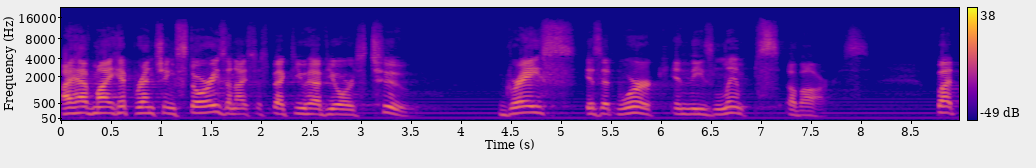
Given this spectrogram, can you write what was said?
I have my hip wrenching stories, and I suspect you have yours too. Grace is at work in these limps of ours. But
